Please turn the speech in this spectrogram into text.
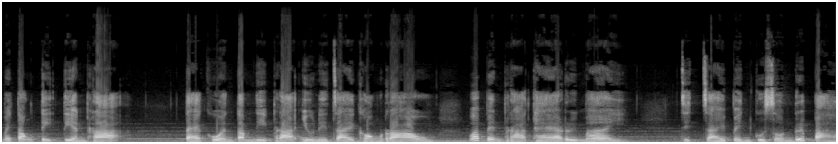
ไม่ต้องติเตียนพระ แต่ควรตำหนิพระอยู่ในใจของเราว่าเป็นพระแท้หรือไม่ จิตใจเป็นกุศลหรือเปล่า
